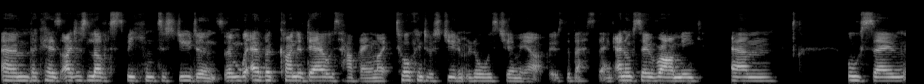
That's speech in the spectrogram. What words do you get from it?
um, because I just loved speaking to students and whatever kind of day I was having, like talking to a student would always cheer me up. It was the best thing. And also Rami um, also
